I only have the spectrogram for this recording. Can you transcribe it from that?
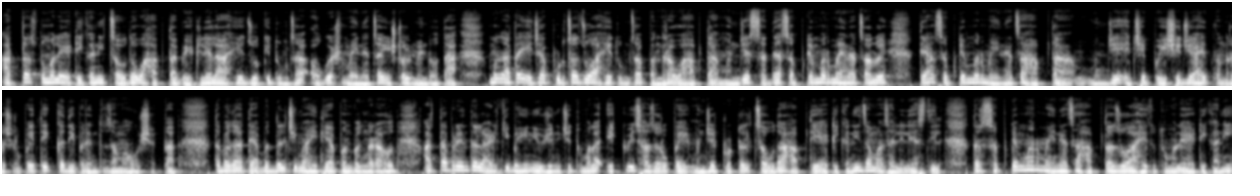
आत्ताच तुम्हाला या ठिकाणी चौदावा हप्ता भेटलेला आहे जो की तुमचा ऑगस्ट महिन्याचा इन्स्टॉलमेंट होता. मग आता याच्या पुढचा जो आहे तुमचा पंधरावा हप्ता म्हणजे सध्या सप्टेंबर महिना चालू आहे. त्या सप्टेंबर महिन्याचा हप्ता म्हणजे याचे पैसे जे आहेत पंधराशे रुपये ते कधीपर्यंत जमा होऊ शकतात? तर बघा त्याबद्दलची माहिती आपण बघणार आहोत. आत्तापर्यंत लाडकी बहीण योजनेचे तुम्हाला एकवीस हजार रुपये म्हणजे टोटल चौदा हप्ते या ठिकाणी जमा झालेले असतील. तर सप्टेंबर महिन्याचा हप्ता जो आहे तो तुम्हाला या ठिकाणी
